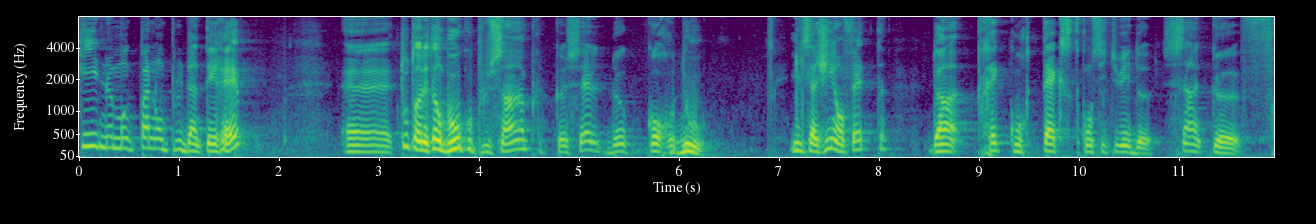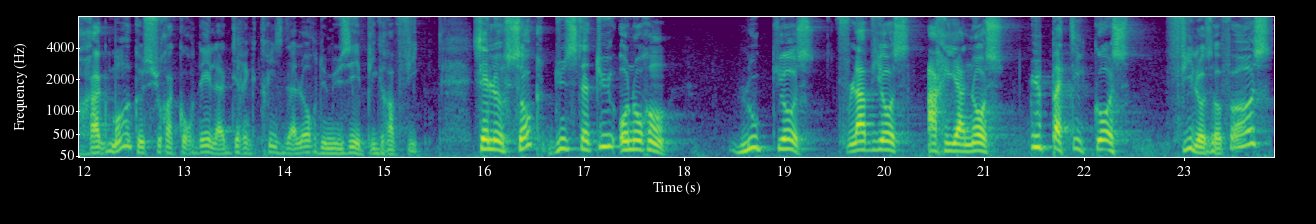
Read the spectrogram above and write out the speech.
qui ne manque pas non plus d'intérêt, euh, tout en étant beaucoup plus simple que celle de Cordoue. Il s'agit en fait d'un très court texte constitué de cinq euh, fragments que suraccordait la directrice d'alors du musée épigraphique. C'est le socle d'une statue honorant Lucios Flavios Arianos Upatikos Philosophos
